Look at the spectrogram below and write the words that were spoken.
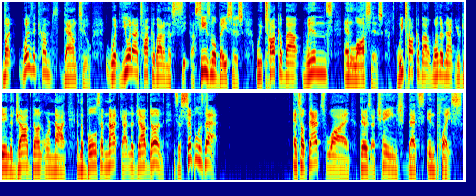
But what does it come down to? What you and I talk about on a, se- a, seasonal basis, we talk about wins and losses. We talk about whether or not you're getting the job done or not, and the Bulls have not gotten the job done. It's as simple as that. And so that's why there's a change that's in place.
